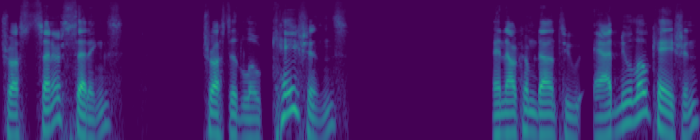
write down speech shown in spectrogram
Trust Center Settings, trusted locations, and now come down to add new location,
